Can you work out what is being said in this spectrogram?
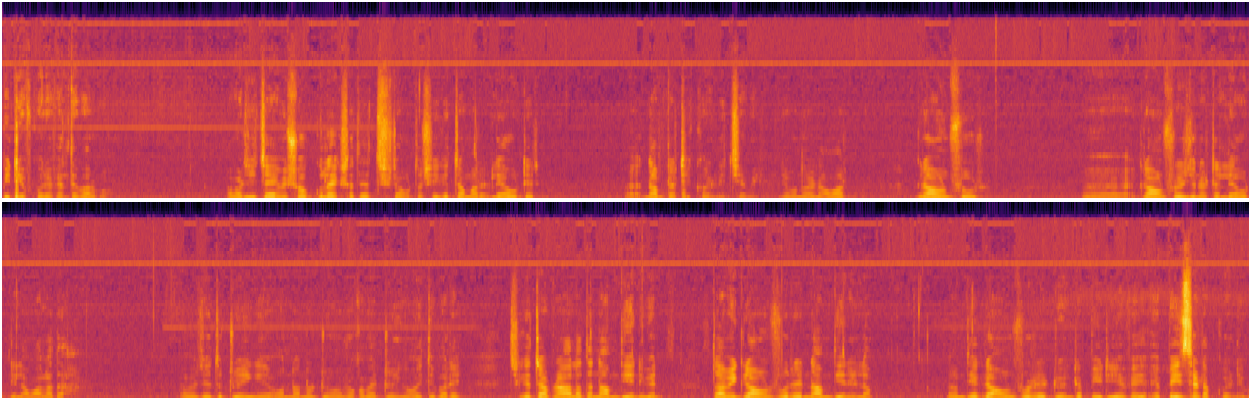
পিডিএফ করে ফেলতে পারব। আবার যদি চাই আমি সবগুলো একসাথে সেটা করতো সেক্ষেত্রে আমার লেআউটের নামটা ঠিক করে নিচ্ছি আমি। যেমন ধরেন আমার গ্রাউন্ড ফ্লোর গ্রাউন্ড ফ্লোরের জন্য একটা লেআউট নিলাম আলাদা। আবার যেহেতু ড্রয়িংয়ে অন্যান্য রকমের ড্রয়িং হইতে পারে, সেক্ষেত্রে আপনার আলাদা নাম দিয়ে নেবেন। তো আমি গ্রাউন্ড ফ্লোরের নাম দিয়ে নিলাম। নাম দিয়ে গ্রাউন্ড ফ্লোরের ড্রয়িংটা পিডিএফে পেজ সেট করে নেব।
